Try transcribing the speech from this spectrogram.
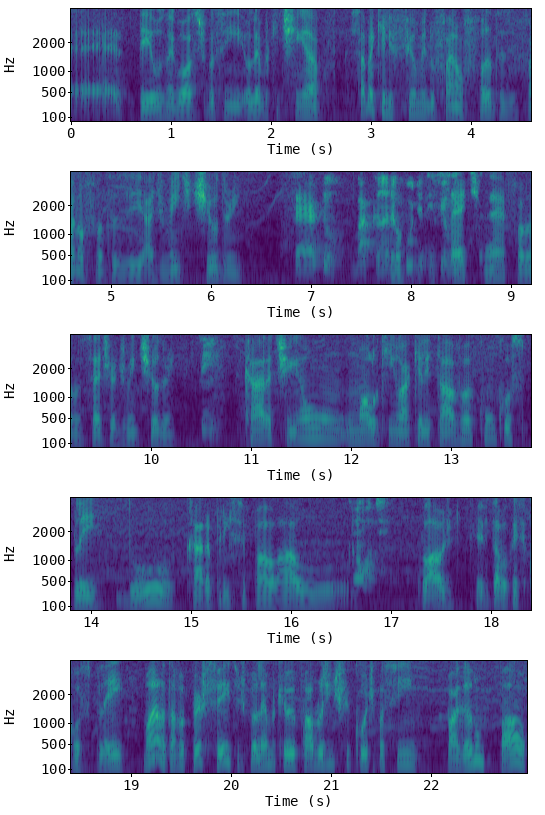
é, ter os negócios, tipo assim, eu lembro que tinha, sabe aquele filme do Final Fantasy, Final Fantasy Advent Children? Certo, bacana, eu curto esse filme. 7, né? Final Fantasy 7 Advent Children. Sim. Cara, tinha um, um maluquinho lá que ele tava com cosplay do cara principal lá, o Cloud. Cloud. Ele tava com esse cosplay. Mano, tava perfeito. Tipo, eu lembro que eu e o Pablo a gente ficou, tipo assim, pagando um pau,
